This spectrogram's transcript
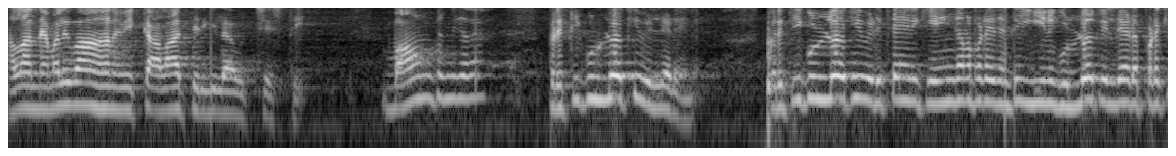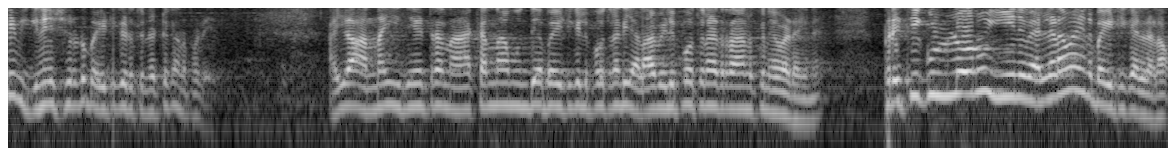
అలా నెమలి వాహనం ఇక్క అలా తిరిగిలా వచ్చేస్తే. బాగుంటుంది కదా? ప్రతి గుళ్ళోకి వెళ్ళాడు ఆయన. ప్రతి గుళ్ళోకి వెడితే ఆయనకి ఏం కనపడేదంటే ఈయన గుళ్ళోకి వెళ్ళేటప్పటికే విఘ్నేశ్వరుడు బయటికి వెడుతున్నట్టు కనపడేది. అయ్యో అన్న ఇదేంట్రా నాకన్నా ముందే బయటికి వెళ్ళిపోతున్నాడు ఎలా వెళ్ళిపోతున్నాడు రా అనుకునేవాడు ఆయన. ప్రతి గుళ్ళోనూ ఈయన వెళ్ళడం ఆయన బయటికి వెళ్ళడం.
